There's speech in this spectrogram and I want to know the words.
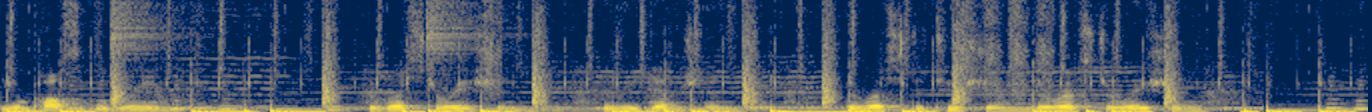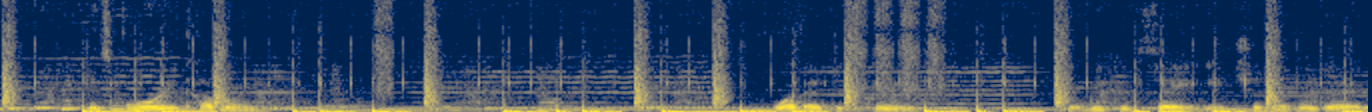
the impossible dream, the restoration, the redemption, the restitution, the restoration, His glory covering. What a decree that we could say each and every day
